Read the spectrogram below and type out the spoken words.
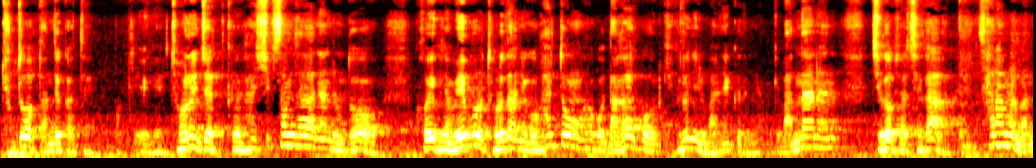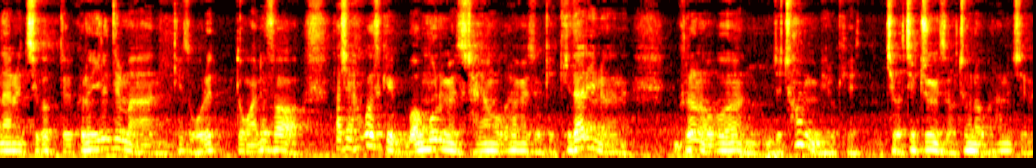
축도밥도 안 될 것 같아. 막 이게 저는 이제 그 한 13, 14년 정도 거의 그냥 외부로 돌아다니고 활동하고 나가고 이렇게 그런 일을 많이 했거든요. 만나는 직업 자체가 사람을 만나는 직업들 그런 일들만 계속 오랫동안 해서 사실 한국에서 이렇게 머무르면서 자영업을 하면서 이렇게 기다리는 그런 업은 이제 처음 이렇게 제가 집중해서 전업을 하는지는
